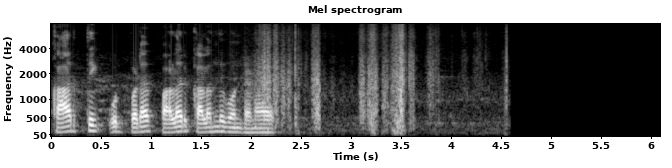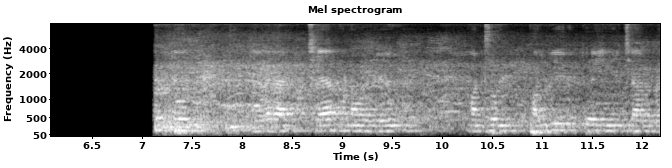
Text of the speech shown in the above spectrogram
கார்த்திக் உட்பட பலர் கலந்து கொண்டனர். நகர சேர்மன் அவர்கள் மற்றும் பல்வேறு துறையினைச் சார்ந்த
